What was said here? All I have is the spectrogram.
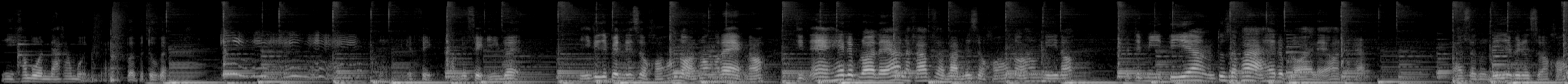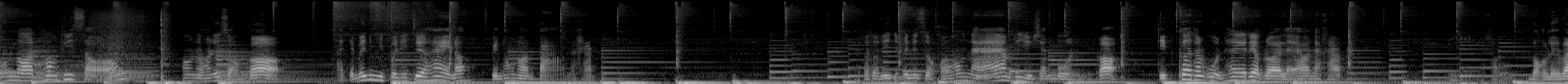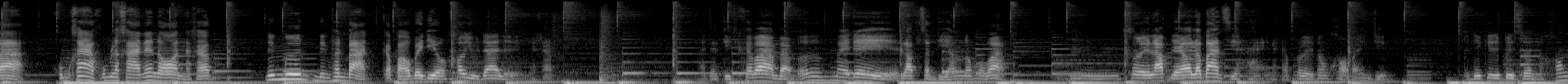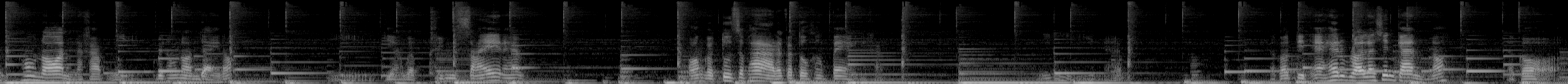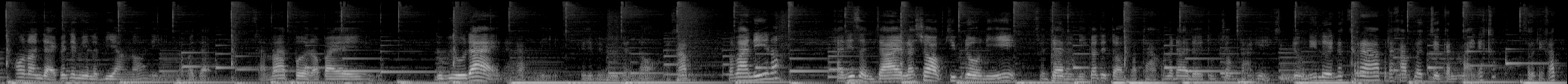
นี่ข้างบนนะข้างบนเปิดประตูกันเอฟเฟกต์ทำเอฟเฟกต์เองด้วย นี่ก็จะเป็นในส่วนของห้องนอนห้องแรกเนาะติดแอร์ให้เรียบร้อยแล้วนะครับสำหรับในส่วนของห้องนอนห้องนี้เนาะก็จะมีเตียงตู้เสื้อผ้าให้เรียบร้อยแล้วนะครับแล้วส่วนนี้จะเป็นในส่วนของห้องนอนห้องที่ 2 ห้องนอนห้องที่ 2 ก็อาจจะไม่ได้มีเฟอร์นิเจอร์ให้เนาะเป็นห้องนอนเปล่านะครับแล้วก็ตรงนี้จะเป็นในส่วนของห้องน้ำที่อยู่ชั้นบน ก็ติดเครื่องทำอุ่นให้เรียบร้อยแล้วนะครับนี่นะครับบอกเลยว่าคุ้มค่าคุ้มราคาแน่นอนนะครับ 11,000 บาทกระเป๋าใบเดียวเข้าอยู่ได้เลยนะครับ อาจจะติดแค่ว่าแบบเออไม่ได้รับสัตว์เลี้ยงเนาะเพราะว่าเคยรับแล้วแล้วบ้านเสียหายนะครับ ก็เลยต้องขอไปจริงๆตัวนี้ก็จะเป็นส่วนห้องห้องนอนนะครับนี่เป็นห้องนอนใหญ่เนาะนี่เตียงแบบคลินไซส์นะครับ พร้อมกับตู้เสื้อผ้าแล้วก็โต๊ะเครื่องแป้งนะครับนี่นะครับ แล้วก็ติดแอร์ให้เรียบร้อยแล้วเช่นกันเนาะแล้วก็ ห้องนอนใหญ่ก็จะมีระเบียงเนาะนี่เราก็จะสามารถเปิดออกไปดูวิวได้นะครับนี่ก็จะเป็นวิวด้านนอกนะครับ ประมาณนี้เนาะใครที่สนใจและชอบคลิปวิดีโอนี้ สนใจหลังนี้ก็ติดต่อสอบถามเข้ามาได้เลยทุกช่องทางที่คลิปวิดีโอนี้เลยนะครับนะครับเราเจอกันใหม่นะครับ สวัสดีครับ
